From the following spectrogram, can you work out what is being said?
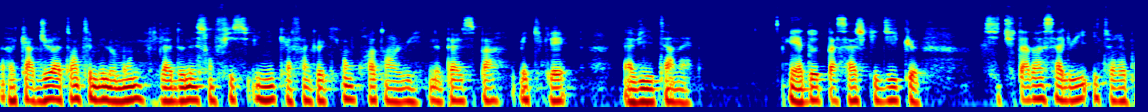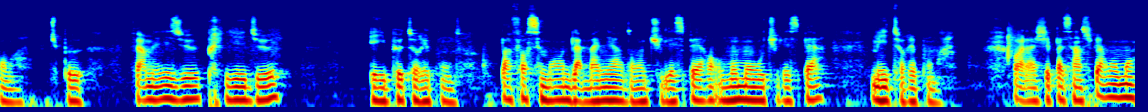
euh, car Dieu a tant aimé le monde qu'il a donné son Fils unique afin que quiconque croit en lui ne périsse pas, mais qu'il ait la vie éternelle. Et il y a d'autres passages qui disent que si tu t'adresses à lui, il te répondra. Tu peux fermer les yeux, prier Dieu, et il peut te répondre. Pas forcément de la manière dont tu l'espères, au moment où tu l'espères, mais il te répondra. Voilà, j'ai passé un super moment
